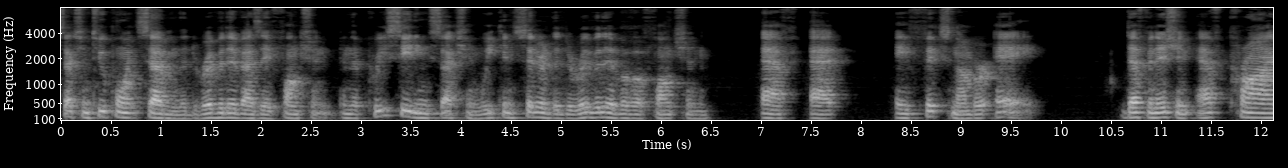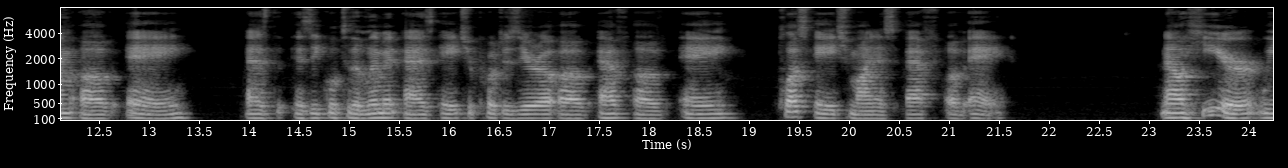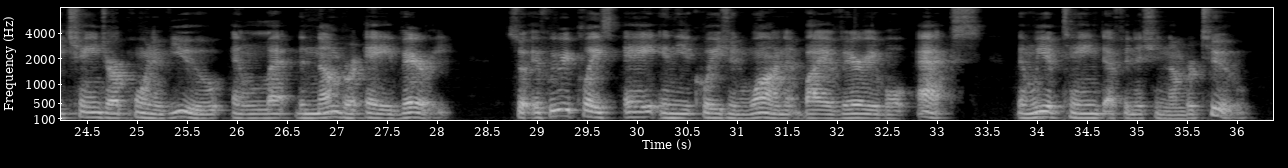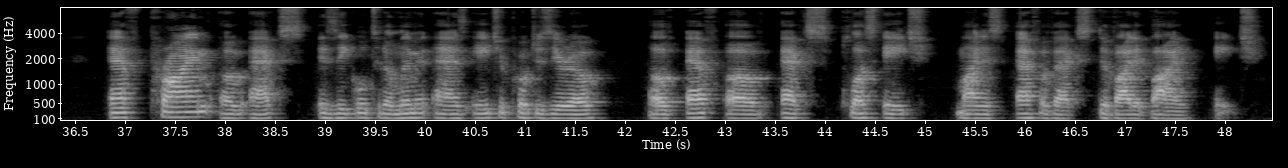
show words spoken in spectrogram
Section 2.7, the derivative as a function. In the preceding section, we considered the derivative of a function f at a fixed number a. Definition f prime of a as is equal to the limit as h approaches 0 of f of a plus h minus f of a. Now here we change our point of view and let the number a vary. So if we replace a in the equation 1 by a variable x, then we obtain definition number 2. f prime of x is equal to the limit as h approaches 0 of f of x plus h minus f of x divided by h.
